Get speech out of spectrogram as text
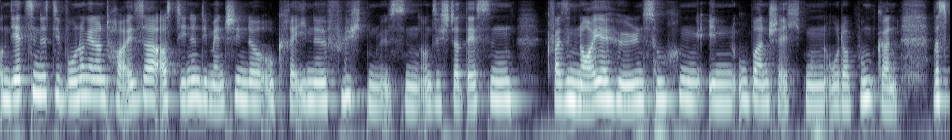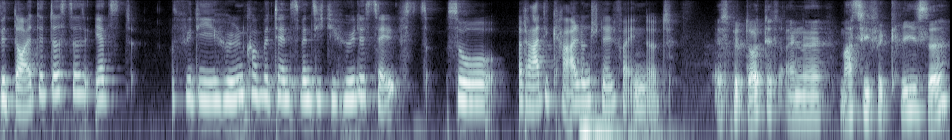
Und jetzt sind es die Wohnungen und Häuser, aus denen die Menschen in der Ukraine flüchten müssen und sich stattdessen quasi neue Höhlen suchen in U-Bahn-Schächten oder Bunkern. Was bedeutet das jetzt für die Höhlenkompetenz, wenn sich die Höhle selbst so radikal und schnell verändert? Es bedeutet eine massive Krise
